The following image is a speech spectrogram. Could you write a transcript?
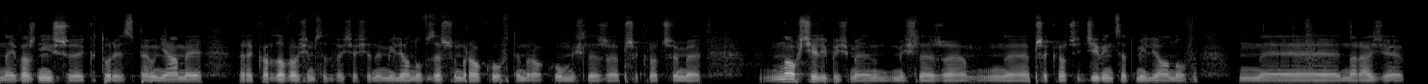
najważniejszy, który spełniamy. Rekordowe 827 milionów w zeszłym roku, w tym roku myślę, że przekroczymy no, chcielibyśmy, myślę, że mm, przekroczyć 900 milionów. Mm, Na razie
